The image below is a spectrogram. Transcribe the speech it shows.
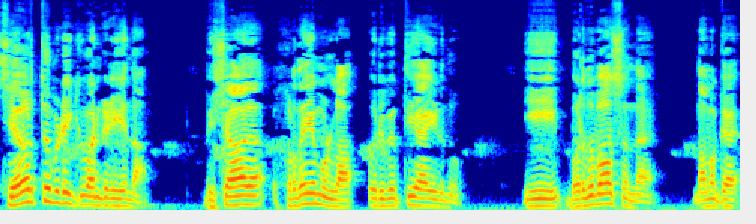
ചേർത്ത് പിടിക്കുവാൻ കഴിയുന്ന വിശാല ഹൃദയമുള്ള ഒരു വ്യക്തിയായിരുന്നു ഈ ബർദുബാസ് എന്ന് നമുക്ക്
